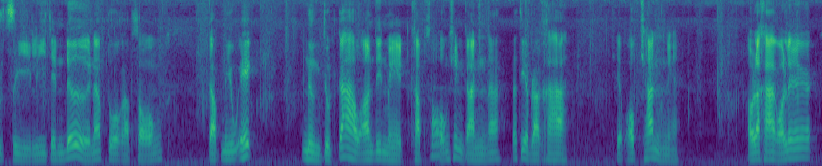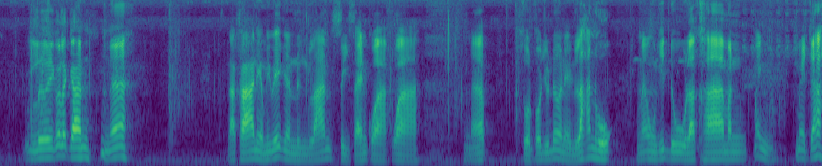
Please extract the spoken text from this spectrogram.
2.4 Legender นะตัวขับ 2 กับ m i l X 1.9 Ultimate ขับ 2 เช่นกันนะ ถ้าเทียบราคาเทียบออปชั่นเนี่ย เอาราคาก่อนเลยเลยก็แล้วกันนะ ราคาเนี่ย m i l X เนี่ยหนึ่งล้านสี่แสนกว่ากว่านะครับ ส่วน Fortuner เนี่ยล้านหกนะคุณคิดดูราคามันไม่งแม่เจ้า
